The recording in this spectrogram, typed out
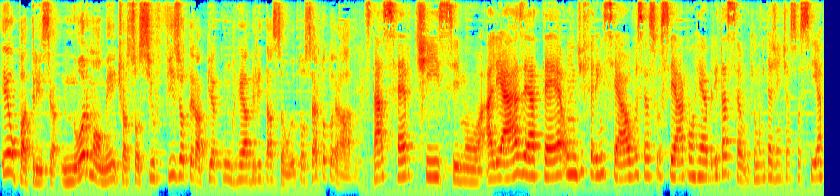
Eu, Patrícia, normalmente associo fisioterapia com reabilitação. Eu tô certo ou tô errado? Está certíssimo. Aliás, é até um diferencial você associar com reabilitação, que muita gente associa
